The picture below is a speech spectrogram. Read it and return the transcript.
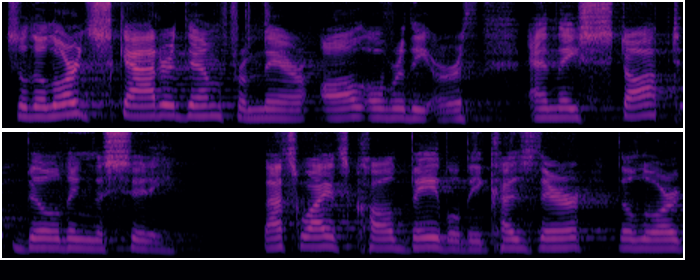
So the Lord scattered them from there all over the earth, and they stopped building the city. That's why it's called Babel, because there the Lord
